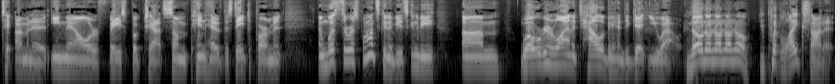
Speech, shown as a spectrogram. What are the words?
t- I'm gonna email or Facebook chat some pinhead at the State Department, and what's the response going to be? It's going to be, um, well, we're going to rely on the Taliban to get you out. No, no, no, no, no. You put likes on it.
